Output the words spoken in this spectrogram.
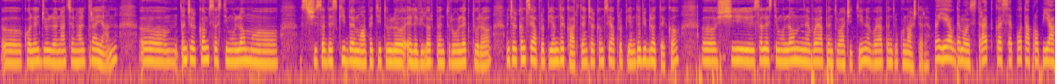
uh, Colegiul Național Traian, uh, încercăm să stimulăm uh, și să deschidem apetitul elevilor pentru lectură, încercăm să-i apropiem de carte, încercăm să-i apropiem de de bibliotecă uh, și să le stimulăm nevoia pentru a citi, nevoia pentru cunoaștere. Ei au demonstrat că se pot apropia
